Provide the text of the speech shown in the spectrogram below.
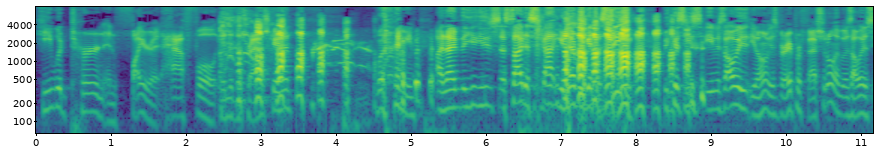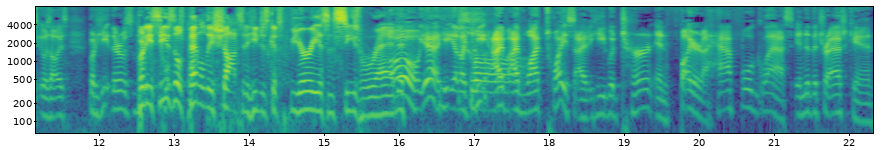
he would turn and fire it half full into the trash can Well, I mean, and I, you, you just, side of Scott you never get to see because he's he was always you know he was very professional. It was always it was always, but he there was But he sees those penalty shots and he just gets furious and sees red. Oh yeah, he like he. I've I've watched twice. I, he would turn and fire a half full glass into the trash can,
